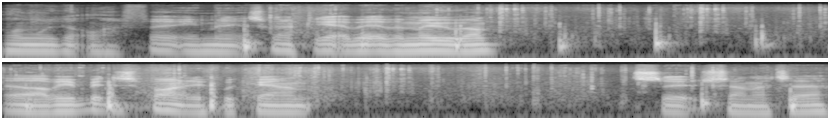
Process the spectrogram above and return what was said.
How long we got left? 30 minutes. We're going to have to get a bit of a move on. I'll be a bit disappointed if we can't search Sanitar.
